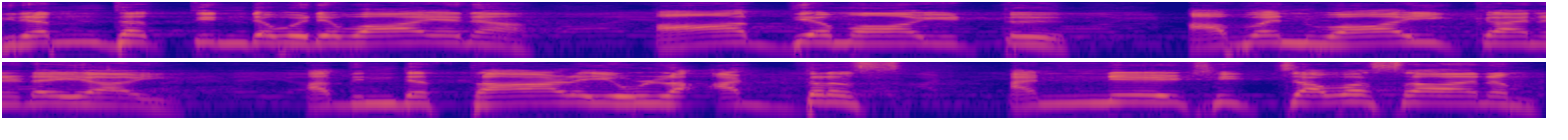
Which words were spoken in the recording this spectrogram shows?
ഗ്രന്ഥത്തിന്റെ ഒരു വായന. ആദ്യമായിട്ട് അവൻ വായിക്കാനിടയായി. അതിന്റെ താഴെയുള്ള അഡ്രസ് അന്വേഷിച്ച അവസാനം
